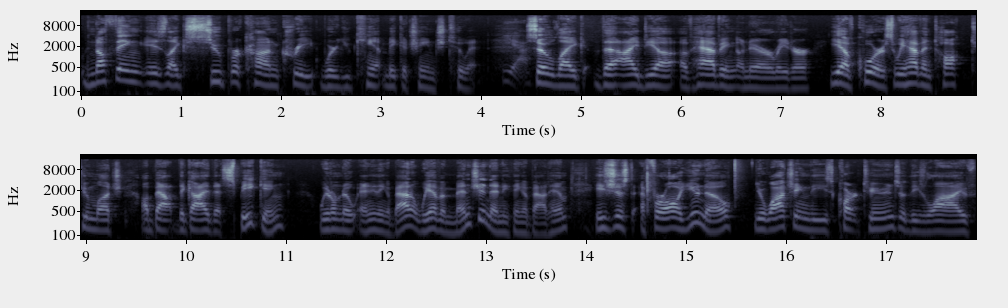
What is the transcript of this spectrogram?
nothing is like super concrete where you can't make a change to it. Yeah. So like the idea of having a narrator, yeah, of course, we haven't talked too much about the guy that's speaking. We don't know anything about it. We haven't mentioned anything about him. He's just for all you know, you're watching these cartoons or these live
